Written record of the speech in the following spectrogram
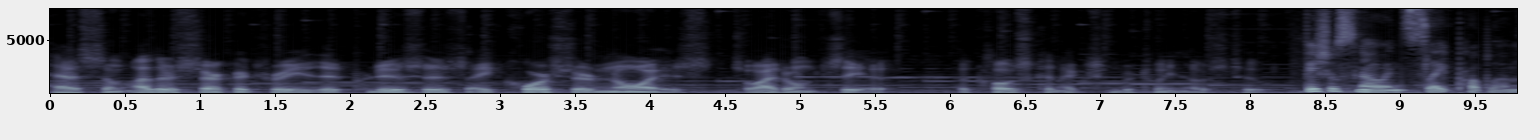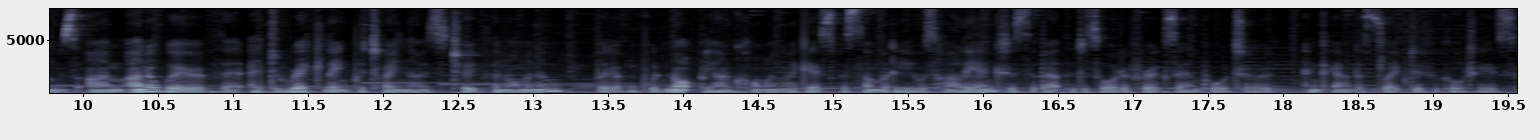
has some other circuitry that produces a coarser noise, so I don't see a a close connection between those two. Visual snow and sleep problems, I'm unaware of the, a direct link between those two phenomena, but it would not be uncommon, I guess, for somebody who was highly anxious about the disorder, for example, to encounter sleep difficulties.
